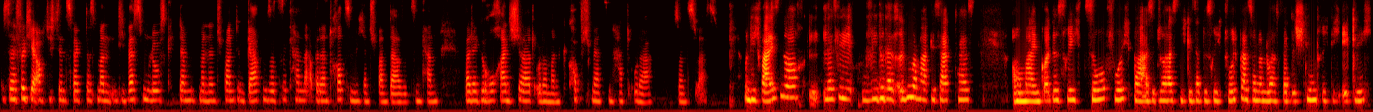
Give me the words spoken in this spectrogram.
das erfüllt ja auch nicht den Zweck, dass man die Wespen loskriegt, damit man entspannt im Garten sitzen kann, aber dann trotzdem nicht entspannt da sitzen kann, weil der Geruch einstört oder man Kopfschmerzen hat oder sonst was. Und ich weiß noch, Leslie, wie du dann irgendwann mal gesagt hast, oh mein Gott, es riecht so furchtbar. Also du hast nicht gesagt, es riecht furchtbar, sondern du hast gesagt, es stinkt richtig eklig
